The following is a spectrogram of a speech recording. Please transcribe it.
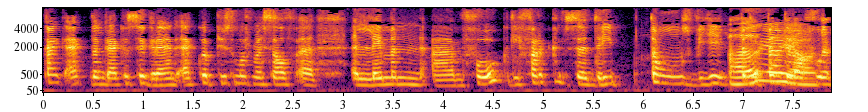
kyk ek dink ek is so grand. Ek koop toe sommer vir myself 'n 'n lemon um fork, die virk se drie tongs, wie jy Oh, die ja, ja. daarvoor.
